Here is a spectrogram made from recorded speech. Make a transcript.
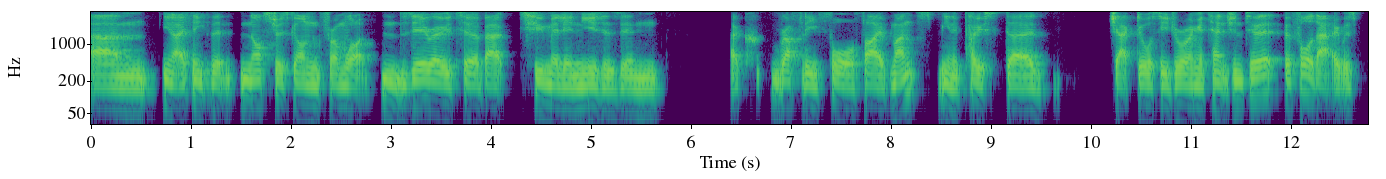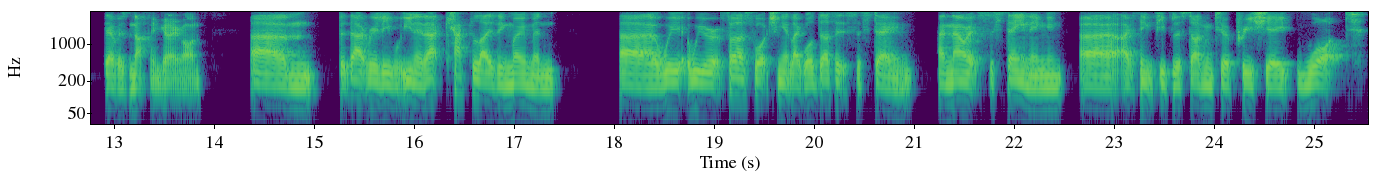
Um, you know, I think that Nostr's gone from what zero to about two million users in roughly four or five months. You know, post uh, Jack Dorsey drawing attention to it. Before that, it was there was nothing going on. Um, but that really, you know, that catalyzing moment, uh, we we were at first watching it like, well, does it sustain? And now it's sustaining. Uh, I think people are starting to appreciate what,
